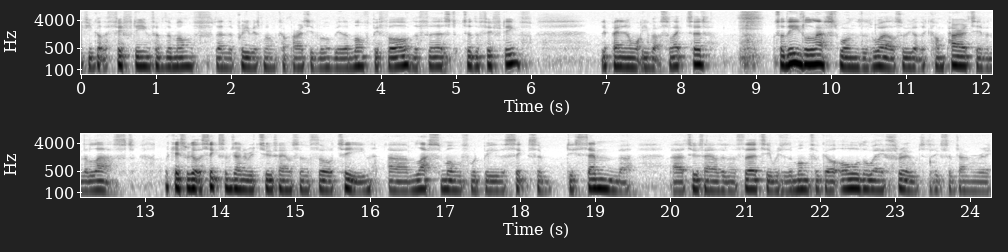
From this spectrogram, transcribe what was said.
if you've got the fifteenth of the month, then the previous month comparative will be the month before, the first to the fifteenth, depending on what you've got selected. So these last ones as well. So we've got the comparative and the last. Okay, so we've got the 6th of January 2013. Um, last month would be the 6th of December uh, 2013, which is a month ago, all the way through to the 6th of January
